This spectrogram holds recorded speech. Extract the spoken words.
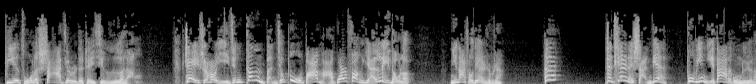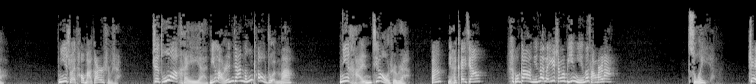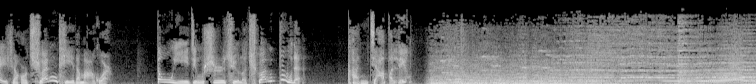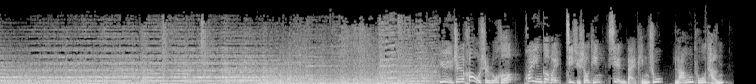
憋足了杀劲儿的这些恶狼。这时候已经根本就不把马官放眼里头了。你拿手电是不是？嘿，这天上那闪电不比你大的功率了？你甩套马杆是不是？这多黑呀！你老人家能套准吗？你喊叫是不是？啊，你还开枪？我告诉你，那雷声比你那嗓门大。所以呀，这时候全体的马官都已经失去了全部的看家本领。欲知后事如何，欢迎各位继续收听现代评书《狼图腾》。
